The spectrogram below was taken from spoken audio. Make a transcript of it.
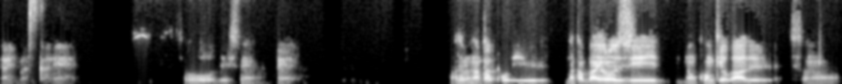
なりますかね。そうですね。ええあでもなんかこういう、なんかバイオロジーの根拠がある、その、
